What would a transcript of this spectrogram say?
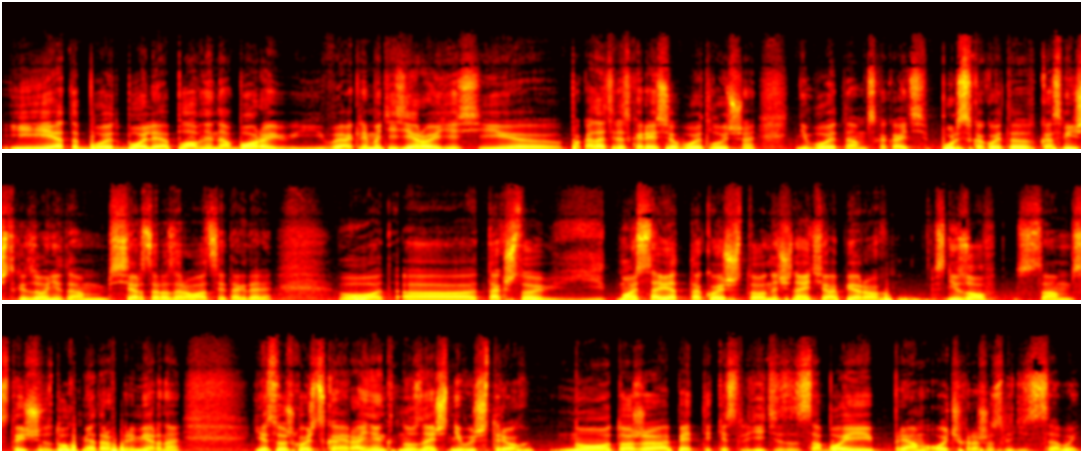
и это будет более плавный набор, и вы акклиматизируетесь, и э, показатели, скорее всего, будут лучше. Не будет там скакать пульс в какой-то космической зоне, там сердце разорваться и так далее. Вот. А, так что мой совет такой, что начинайте, во-первых, с низов, сам с 1000 с 2 метров примерно. Если уж хочется скайранинг, ну, значит, не выше трех. Но тоже, опять-таки, следите за собой, прям очень хорошо следите за собой.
